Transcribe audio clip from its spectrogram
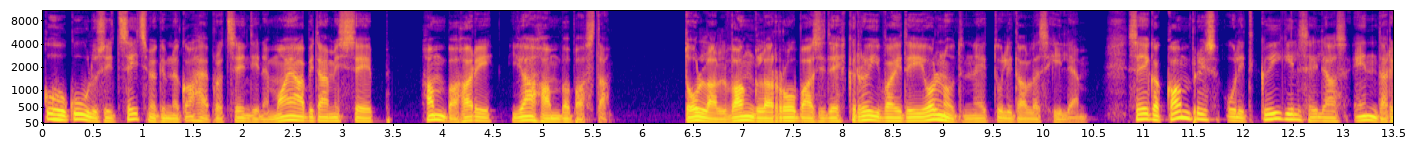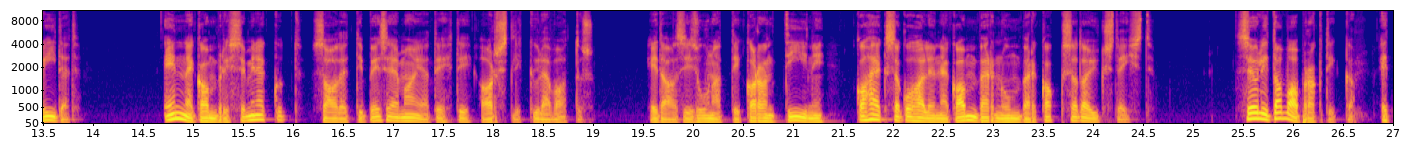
kuhu kuulusid seitsmekümne kahe protsendine majapidamisseep, hambahari ja hambapasta. tollal vanglaroobasid ehk rõivaid ei olnud, need tulid alles hiljem. seega kambris olid kõigil seljas enda riided. enne kambrisse minekut saadeti pesema ja tehti arstlik ülevaatus. edasi suunati karantiini kaheksakohaline kamber number kakssada üksteist see oli tavapraktika, et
